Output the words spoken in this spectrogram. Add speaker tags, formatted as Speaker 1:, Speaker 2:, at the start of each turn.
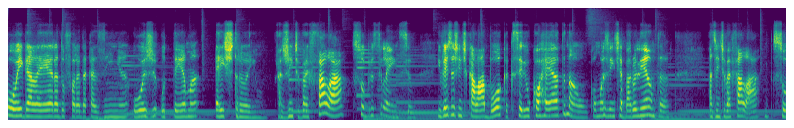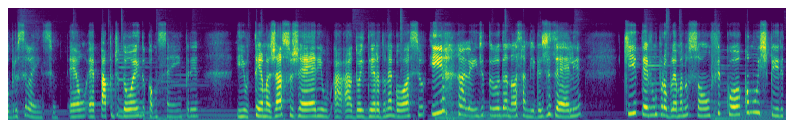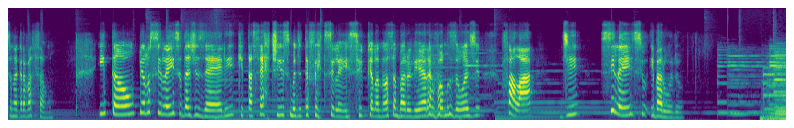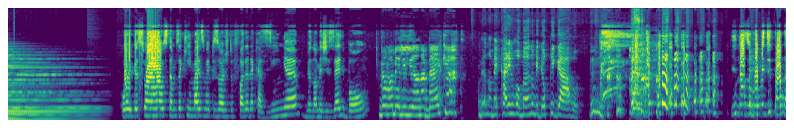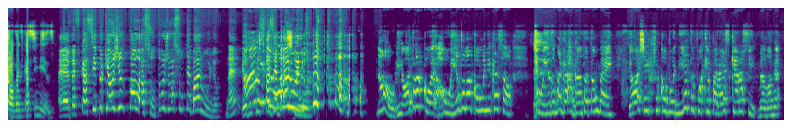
Speaker 1: Oi, galera do Fora da Casinha. Hoje o tema é estranho. A gente vai falar sobre o silêncio. Em vez de a gente calar a boca, que seria o correto, não. Como a gente é barulhenta, a gente vai falar sobre o silêncio. É, um, é papo de doido, como sempre. E o tema já sugere a, a doideira do negócio. E, além de tudo, a nossa amiga Gisele que teve um problema no som, ficou como um espírito na gravação. Então, pelo silêncio da Gisele, que está certíssima de ter feito silêncio, e pela nossa barulheira, vamos hoje falar de silêncio e barulho.
Speaker 2: Oi, pessoal, estamos aqui em mais um episódio do Fora da Casinha. Meu nome é Gisele Bom.
Speaker 3: Meu nome é Liliana Becker.
Speaker 4: Meu nome é Karen Romano, me deu pigarro.
Speaker 2: E nós não vamos editar, não, vai ficar assim mesmo.
Speaker 4: É, vai ficar assim, porque hoje qual é o assunto? Hoje o assunto é barulho, né? Eu não Ai, quis fazer barulho.
Speaker 3: Não, e outra coisa, ruído na comunicação, ruído na garganta também. Eu achei que ficou bonito porque parece que era assim. Meu nome é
